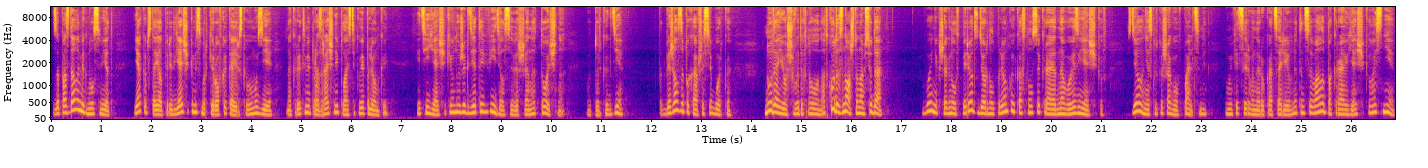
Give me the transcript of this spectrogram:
Запоздало мигнул свет — Якоб стоял перед ящиками с маркировкой Каирского музея, накрытыми прозрачной пластиковой пленкой. Эти ящики он уже где-то видел совершенно точно. Вот только где? Подбежал запыхавшийся Борька. «Ну даешь!» – выдохнул он. «Откуда знал, что нам сюда?» Войник шагнул вперед, сдернул пленку и коснулся края одного из ящиков. Сделал несколько шагов пальцами. Мумифицированная рука царевны танцевала по краю ящика во сне.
